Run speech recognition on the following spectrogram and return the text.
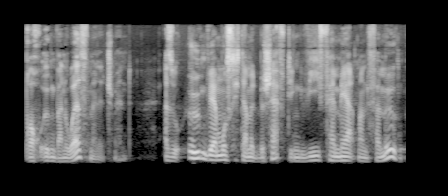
braucht irgendwann Wealth Management. Also irgendwer muss sich damit beschäftigen, wie vermehrt man Vermögen.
